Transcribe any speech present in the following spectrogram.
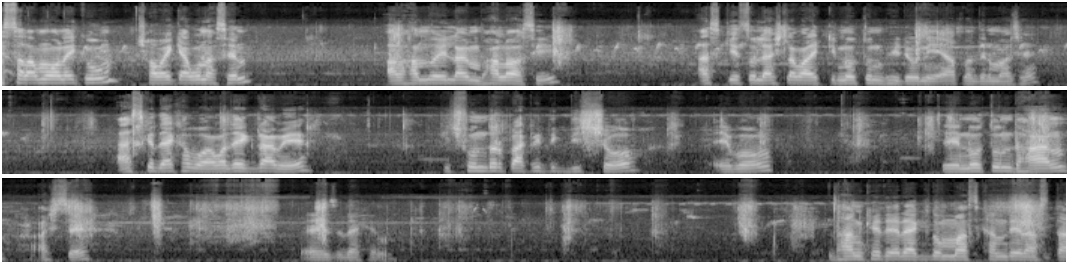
আসসালামু আলাইকুম। সবাই কেমন আছেন? আলহামদুলিল্লাহ আমি ভালো আছি। আজকে চলে আসলাম আরেকটি নতুন ভিডিও নিয়ে আপনাদের মাঝে। আজকে দেখাবো আমাদের গ্রামে কি সুন্দর প্রাকৃতিক দৃশ্য এবং যে নতুন ধান আসছে। এই যে দেখেন। ধান ক্ষেতের একদম মাঝখান দিয়ে রাস্তা।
